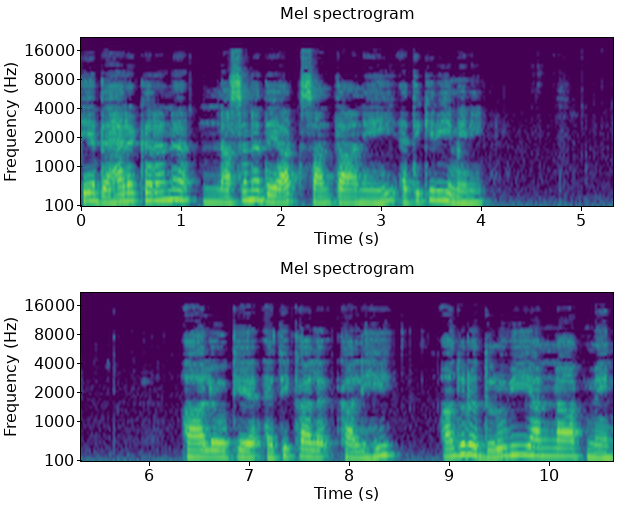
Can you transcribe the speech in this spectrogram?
එය බැහැර කරන නසන දෙයක් సంతානෙහි ඇති කිරීමෙනි. ආලෝකය ඇති කල කලෙහි අඳුර දුරු වී යන්නක් මෙන්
